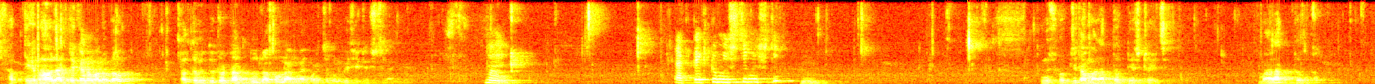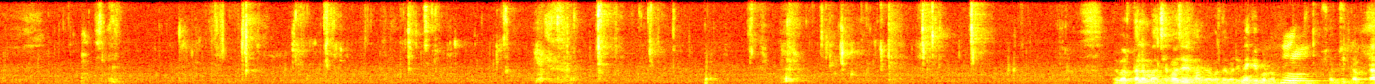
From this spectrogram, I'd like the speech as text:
সব থেকে ভালো লাগছে কেন বলো তো? তুমি দুটো টক দু রকম রান্না করেছ বলে বেশি টেস্টি লাগবে হুম। একটা একটু মিষ্টি মিষ্টি। হুম। কিন্তু সবজিটা মারাত্মক টেস্ট হয়েছে। মারাত্মক। এবার তাহলে মাঝে মাঝে হবে আমাদের বাড়ি নাকি বলো? সবজির টকটা?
